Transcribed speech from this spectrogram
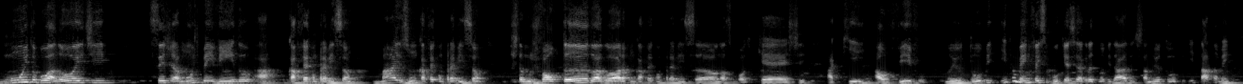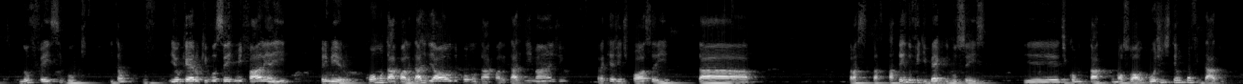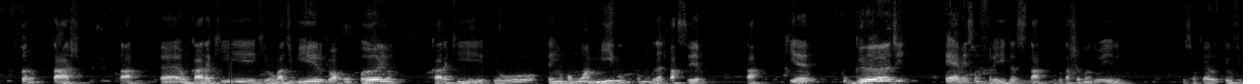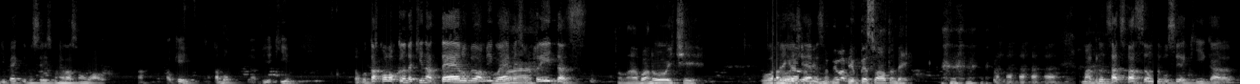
muito boa noite. Seja muito bem-vindo ao Café com Prevenção, mais um Café com Prevenção. Estamos voltando agora com Café com Prevenção, nosso podcast aqui ao vivo no YouTube e também no Facebook. Essa é a grande novidade, está no YouTube e está também no Facebook. Então, eu quero que vocês me falem aí, primeiro, como está a qualidade de áudio, como está a qualidade de imagem, para que a gente possa aí tá, tá, tá, tá tendo feedback de vocês de, de como está o nosso áudio. Hoje a gente tem um convidado fantástico, tá? É um cara que, que eu admiro, que eu acompanho, um cara que eu tenho como um amigo, como um grande parceiro, tá? Que é o grande Emerson Freitas, tá? Eu vou estar chamando ele. Eu só quero ter o feedback de vocês com relação ao áudio, tá? tá ok? Tá bom, já vi aqui. Então, vou estar colocando aqui na tela o meu amigo Olá. Emerson Freitas. Olá, boa noite. Boa Muito noite, obrigado, Emerson. Meu amigo pessoal também. Uma grande satisfação ter você aqui, cara.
